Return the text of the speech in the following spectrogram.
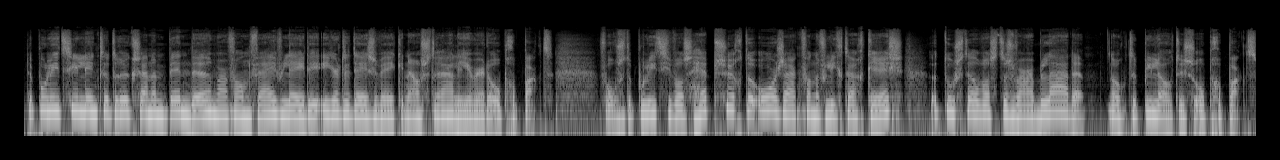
De politie linkt de drugs aan een bende... waarvan vijf leden eerder deze week in Australië werden opgepakt. Volgens de politie was hebzucht de oorzaak van de vliegtuigcrash. Het toestel was te zwaar beladen. Ook de piloot is opgepakt.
